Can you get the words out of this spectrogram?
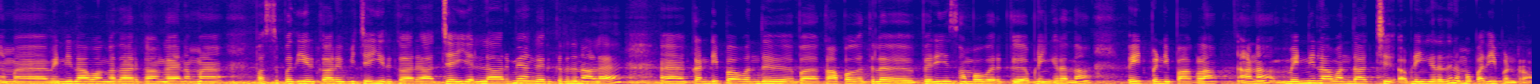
நம்ம வெண்ணிலாவும் அங்கே தான் இருக்காங்க. நம்ம பசுபதி இருக்கார் விஜய் இருக்கார் அஜய் எல்லாருமே அங்கே இருக்கிறதுனால கண்டிப்பாக வந்து இப்போ காப்பகத்தில் பெரிய சம்பவம் இருக்குது அப்படிங்கிறது தான் வெயிட் பண்ணி பார்க்கலாம். ஆனால் வெண்ணிலா வந்தாச்சு அப்படிங்கிறது நம்ம பதிவு பண்ணுறோம்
